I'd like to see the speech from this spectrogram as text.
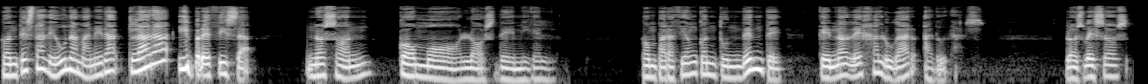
contesta de una manera clara y precisa no son como los de Miguel. Comparación contundente que no deja lugar a dudas. Los besos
